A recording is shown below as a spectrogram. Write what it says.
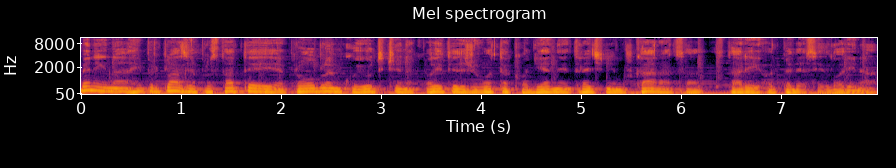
Benigna hiperplazija prostate je problem koji utiče na kvalitet života kod jedne trećine muškaraca starijih od 50 godina.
